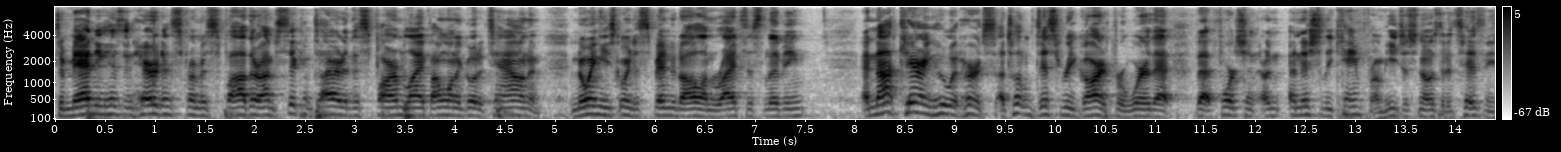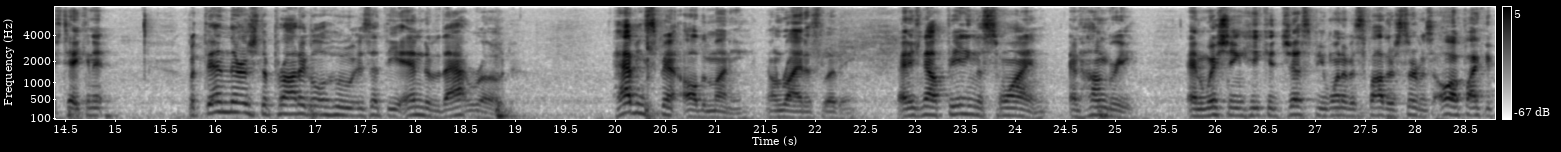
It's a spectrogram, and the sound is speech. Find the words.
demanding his inheritance from his father. I'm sick and tired of this farm life. I want to go to town, and knowing he's going to spend it all on righteous living and not caring who it hurts, a total disregard for where that, that fortune initially came from. He just knows that it's his and he's taking it. But then there's the prodigal who is at the end of that road, having spent all the money on riotous living. And he's now feeding the swine and hungry and wishing he could just be one of his father's servants. Oh, if I could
